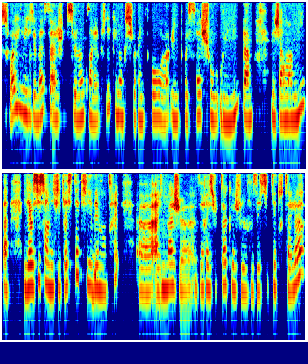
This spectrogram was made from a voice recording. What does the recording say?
soit une huile de massage, selon qu'on l'applique, donc sur une peau, euh, une peau sèche ou, humide, légèrement humide. Il y a aussi son efficacité qui est démontrée euh, à l'image euh, des résultats que je vous ai cités tout à l'heure.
